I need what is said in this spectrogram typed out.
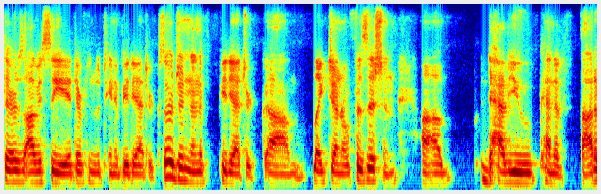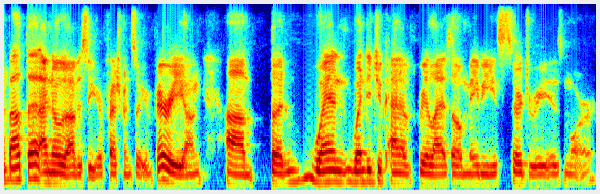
there's obviously a difference between a pediatric surgeon and a pediatric um, like general physician. Uh, have you kind of thought about that? I know obviously you're a freshman, so you're very young. Um, but when when did you kind of realize, oh, maybe surgery is more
